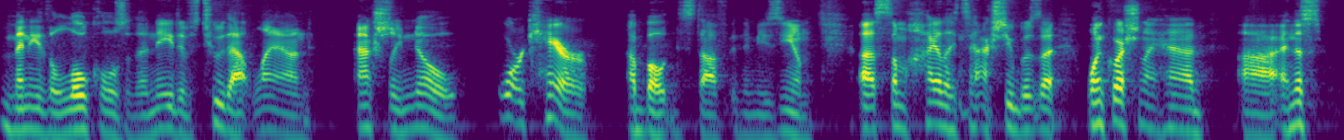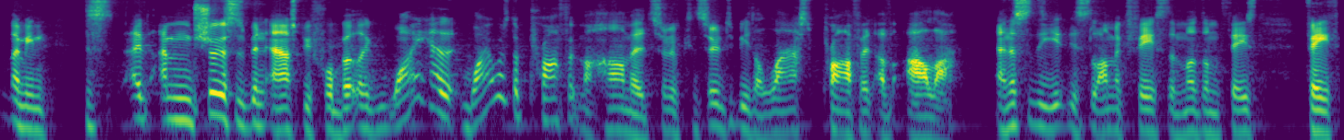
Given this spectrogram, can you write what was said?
many of the locals or the natives to that land actually know or care about the stuff in the museum. Uh, some highlights actually was uh, one question I had, uh, and this, I mean, this, I, am sure this has been asked before, but like, why has, why was the Prophet Muhammad sort of considered to be the last prophet of Allah? And this is the Islamic faith, the Muslim faith. Faith.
